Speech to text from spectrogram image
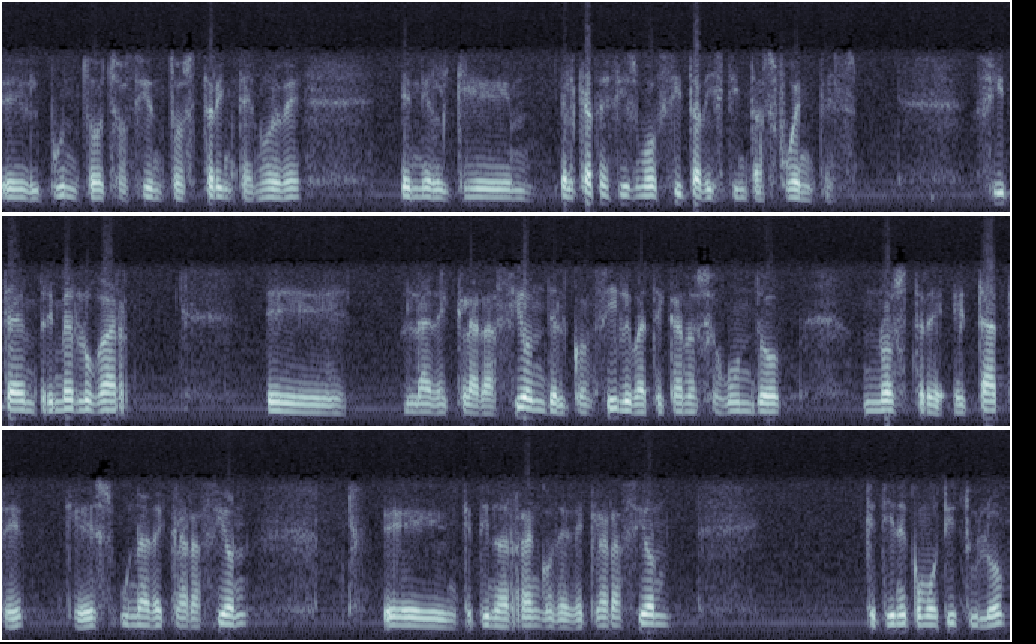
el punto 839 en el que el catecismo cita distintas fuentes. Cita en primer lugar eh, la declaración del Concilio Vaticano II Nostre Etate, que es una declaración eh, que tiene el rango de declaración, que tiene como título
